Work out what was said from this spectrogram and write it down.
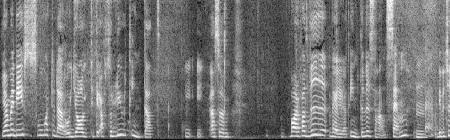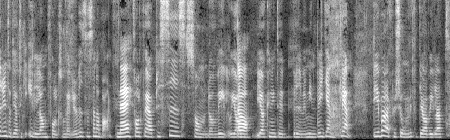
Ja men det är så svårt det där och jag tycker absolut inte att... Alltså... Bara för att vi väljer att inte visa han sen, det betyder inte att jag tycker illa om folk som väljer att visa sina barn. Nej. Folk får göra precis som de vill och jag, Ja. jag kunde inte bry mig mindre egentligen. Det är bara personligt att jag vill att...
